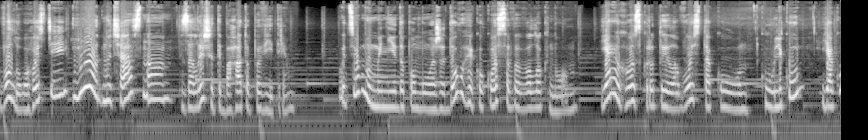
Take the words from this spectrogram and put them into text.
вологості і одночасно залишити багато повітря. У цьому мені допоможе довге кокосове волокно. Я його скрутила в ось таку кульку, яку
